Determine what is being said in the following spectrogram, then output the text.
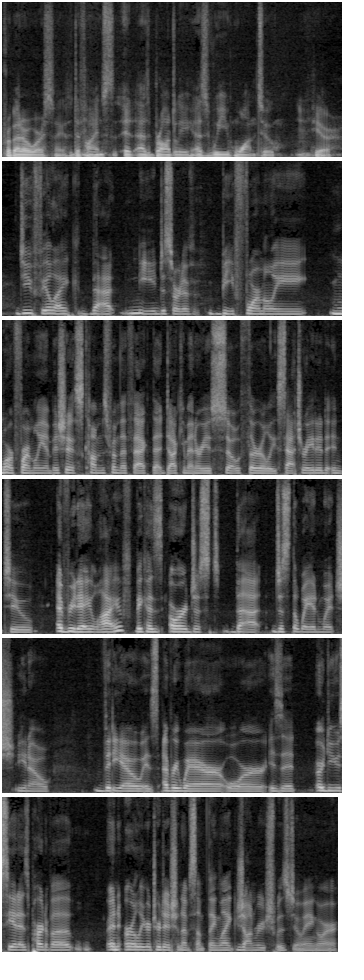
for better or worse I guess, defines it as broadly as we want to Mhm. here. Do you feel like that need to sort of be formally more formally ambitious comes from the fact that documentary is so thoroughly saturated into everyday life? Because or just that just the way in which, you know, video is everywhere or is it or do you see it as part of a an earlier tradition of something like Jean Rouch was doing or?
